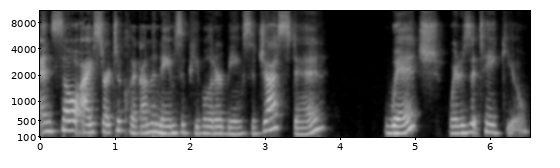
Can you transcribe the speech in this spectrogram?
And so I start to click on the names of people that are being suggested. which, where does it take you?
